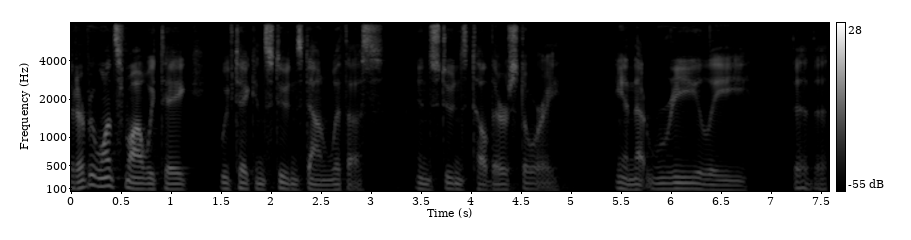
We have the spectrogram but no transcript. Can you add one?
But every once in a while, we take we've taken students down with us, and students tell their story, and that really the, the,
